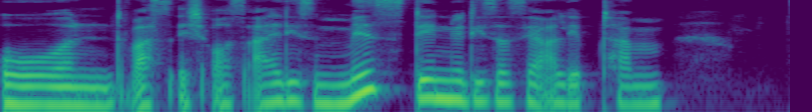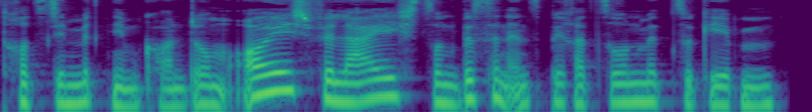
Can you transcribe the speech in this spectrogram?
und was ich aus all diesem Mist, den wir dieses Jahr erlebt haben, trotzdem mitnehmen konnte, um euch vielleicht so ein bisschen Inspiration mitzugeben,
